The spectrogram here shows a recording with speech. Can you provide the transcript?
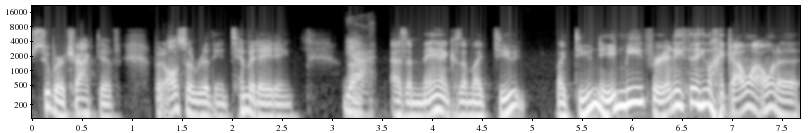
super attractive but also really intimidating uh, Yeah. as a man because i'm like do you like do you need me for anything like i want i want to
